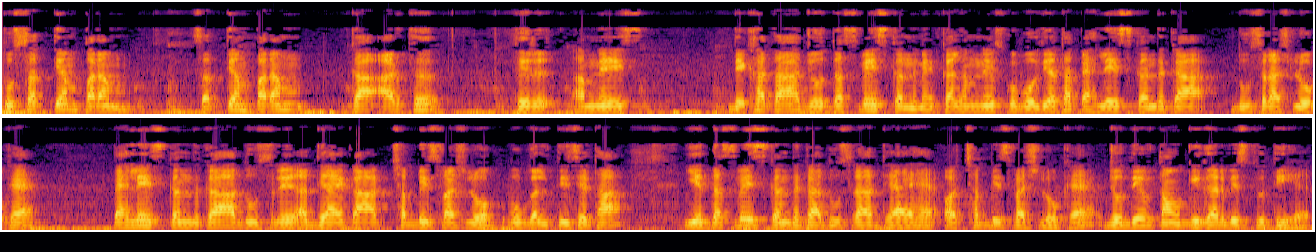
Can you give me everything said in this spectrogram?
तो सत्यम परम सत्यम परम का अर्थ फिर हमने देखा था जो दसवें स्कंद में। कल हमने उसको बोल दिया था, पहले स्कंद का दूसरा श्लोक है। पहले स्कंद का दूसरे अध्याय का छब्बीसवां श्लोक, वो गलती से था। ये दसवें स्कंद का दूसरा अध्याय है और छब्बीसवां श्लोक है, जो देवताओं की गर्भ स्तुति है।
